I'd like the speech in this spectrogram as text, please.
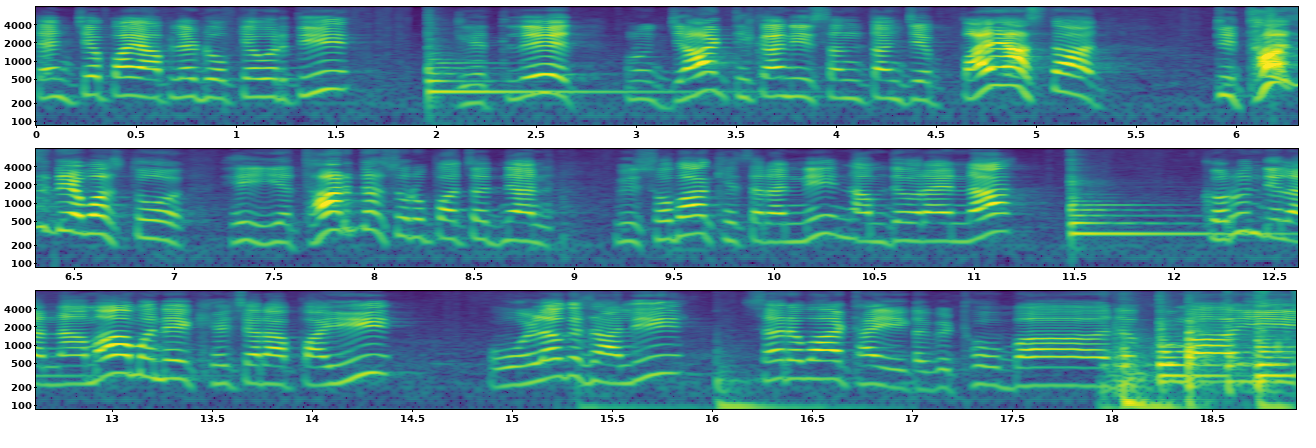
त्यांचे पाय आपल्या डोक्यावरती घेतलेत. म्हणून ज्या ठिकाणी संतांचे पाय असतात तिथंच देव असतो. हे यथार्थ स्वरूपाचं ज्ञान विसोबा खेचरांनी नामदेवरायांना करून दिला. नामा मने खेचरा पायी ओळख झाली. सर्वा ठाई कुमाई रखुमाई.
